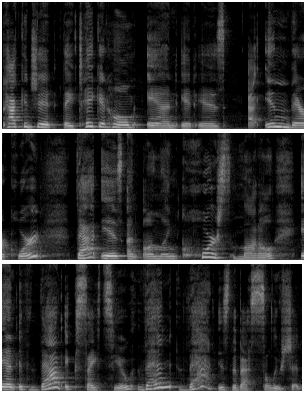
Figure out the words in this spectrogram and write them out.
package it, they take it home, and it is in their court. That is an online course model. And if that excites you, then that is the best solution.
